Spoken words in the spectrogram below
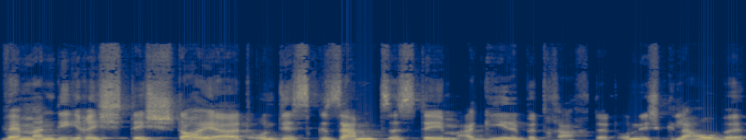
wenn man die richtig steuert und das Gesamtsystem agil betrachtet. Und ich glaube,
